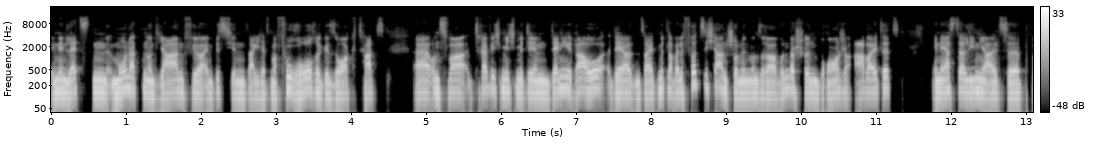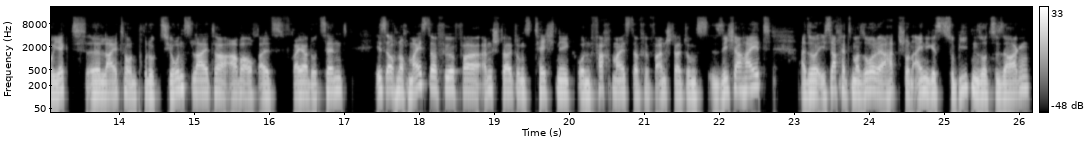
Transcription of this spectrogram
in den letzten Monaten und Jahren für ein bisschen, sage ich jetzt mal, Furore gesorgt hat. Äh, und zwar treffe ich mich mit dem Danny Rau, der seit mittlerweile 40 Jahren schon in unserer wunderschönen Branche arbeitet in erster Linie als äh, Projektleiter und Produktionsleiter, aber auch als freier Dozent, ist auch noch Meister für Veranstaltungstechnik und Fachmeister für Veranstaltungssicherheit. Also ich sage jetzt mal so, er hat schon einiges zu bieten sozusagen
